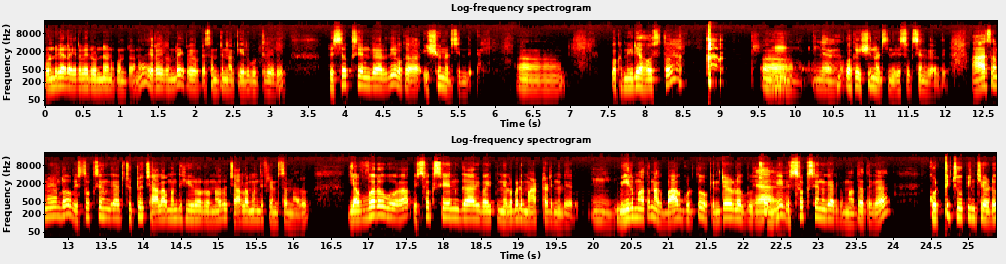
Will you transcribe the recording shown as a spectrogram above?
రెండు వేల ఇరవై రెండు అనుకుంటాను. ఇరవై రెండు ఇరవై ఒకటి సంథింగ్ నాకు ఏరు గుర్తులేదు. విశ్వక్సేన్ గారిది ఒక ఇష్యూ నడిచింది. ఆ, ఒక మీడియా హౌస్తో ఆ, Yeah. ఒక ఇష్యూ నడిచింది విశ్వక్సేన్ గారిది. ఆ సమయంలో విశ్వక్సేన్ గారి చుట్టూ చాలామంది హీరోలు ఉన్నారు చాలామంది ఫ్రెండ్స్ ఉన్నారు. ఎవ్వరు కూడా విశ్వక్సేన్ గారి వైపు నిలబడి మాట్లాడింది లేదు Mm. మీరు మాత్రం నాకు బాగా గుర్తు ఒక ఇంటర్వ్యూలో కూర్చొని విశ్వక్సేన్ గారికి మద్దతుగా కొట్టి చూపించాడు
